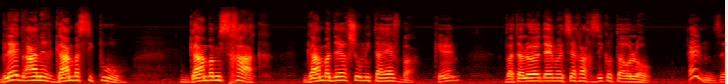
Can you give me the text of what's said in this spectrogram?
בלייד ראנר גם בסיפור, גם במשחק, גם בדרך שהוא מתאהב בה, כן? ואתה לא יודע אם הוא יצליח להחזיק אותה או לא. אין, זה,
